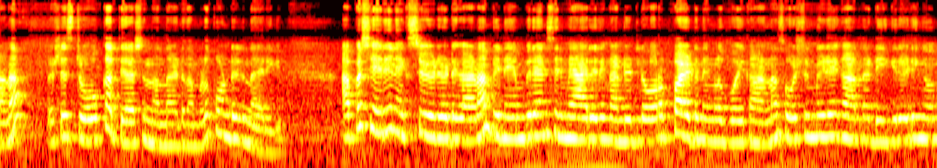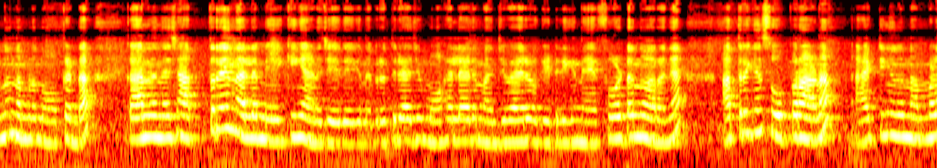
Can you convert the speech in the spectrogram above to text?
ആണ്. പക്ഷേ സ്റ്റോക്ക് അത്യാവശ്യം നന്നായിട്ട് നമ്മൾ കൊണ്ടുവരുന്നതായിരിക്കും. അപ്പോൾ ശരി നെക്സ്റ്റ് വീഡിയോ ആയിട്ട് കാണാം. പിന്നെ എമ്പുരാൻ സിനിമ ആരെങ്കിലും കണ്ടിട്ടില്ല ഉറപ്പായിട്ട് നിങ്ങൾ പോയി കാണണം. സോഷ്യൽ മീഡിയയിൽ കാണുന്ന ഡീഗ്രേഡിംഗ് ഒന്നും നമ്മൾ നോക്കണ്ട. കാരണം എന്താ വെച്ചാൽ അത്രയും നല്ല മേക്കിംഗ് ആണ് ചെയ്തേക്കുന്നത് പൃഥ്വിരാജും മോഹൻലാലും മഞ്ജുവാരും ഒക്കെ ഇട്ടിരിക്കുന്ന എഫേർട്ട് എന്ന് പറഞ്ഞാൽ അത്രയ്ക്കും സൂപ്പറാണ് ആക്ടിംഗ് ഒന്നും നമ്മൾ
